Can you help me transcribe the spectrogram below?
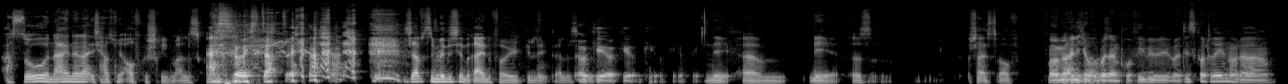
Ach so, nein, nein, nein, ich hab's mir aufgeschrieben, alles gut. Also ich dachte. ich hab's mir nicht in Reihenfolge gelegt, alles gut. okay, okay, okay, okay, okay. Nee, ähm, nee, das, scheiß drauf. Wollen wir eigentlich auch über dein Profilbild über Discord reden oder?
